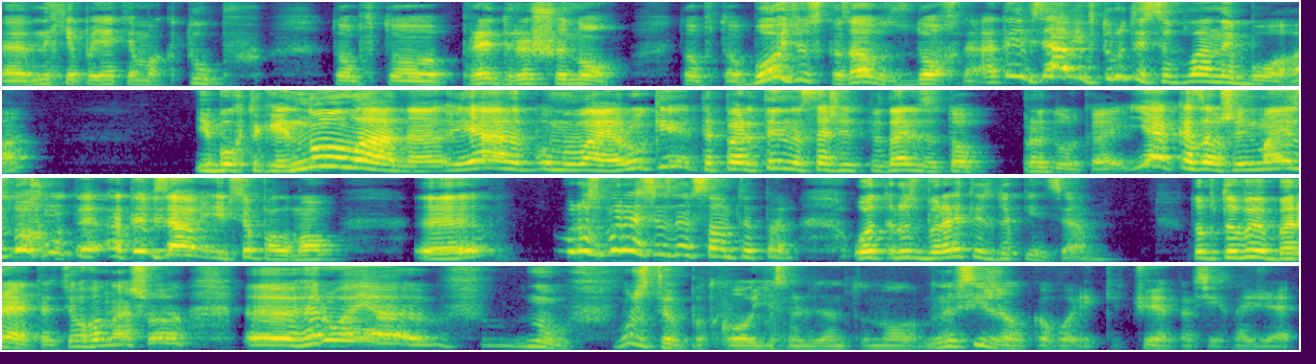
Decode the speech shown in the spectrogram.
е, в них є поняття мактуб, тобто предрешено. Тобто Бозю сказав, здохне, а ти взяв і втрутився в плани Бога. І Бог такий: ну ладно, я помиваю руки, тепер ти несеш відповідальність за того придурка. Я казав, що він має здохнути, а ти взяв і все поламав. Е, розберися з ним сам тепер. От розбирайтесь до кінця. Тобто ви берете цього нашого е, героя, ну, може, це випадково дійсно людина тонула. Не всі ж алкоголіки, чого на всіх наїжджає.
